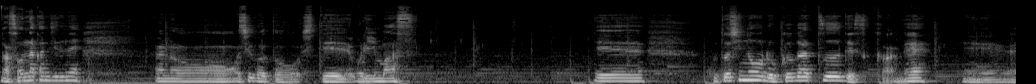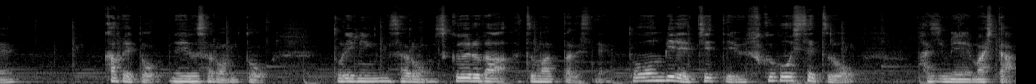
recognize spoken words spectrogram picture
まあ、そんな感じでね、あのー、お仕事をしております。で今年の6月ですかね、えー、カフェとネイルサロンとトリミングサロンスクールが集まったですねトーンビレッジっていう複合施設を始めました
